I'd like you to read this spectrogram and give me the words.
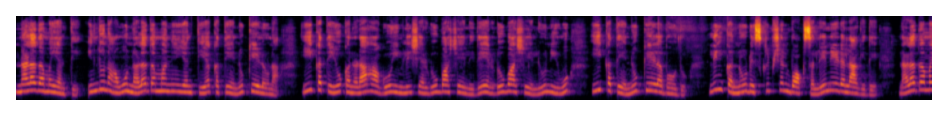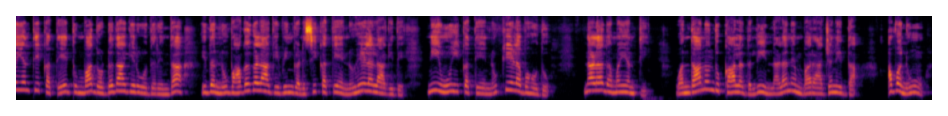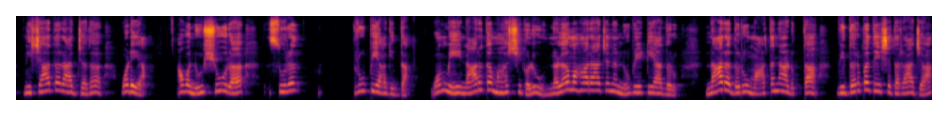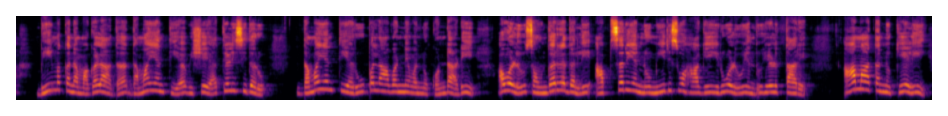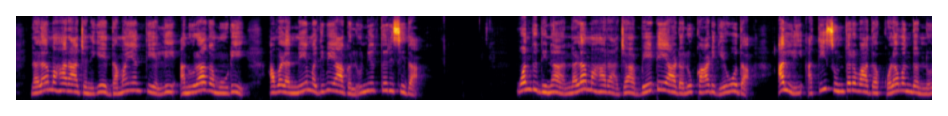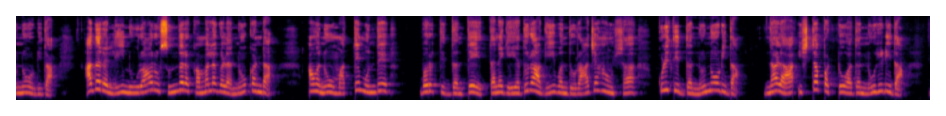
ನಳದಮಯಂತಿ. ಇಂದು ನಾವು ನಳದಮಯಂತಿಯ ಕಥೆಯನ್ನು ಕೇಳೋಣ. ಈ ಕಥೆಯು ಕನ್ನಡ ಹಾಗೂ ಇಂಗ್ಲಿಷ್ ಎರಡೂ ಭಾಷೆಯಲ್ಲಿದೆ. ಎರಡೂ ಭಾಷೆಯಲ್ಲೂ ನೀವು ಈ ಕಥೆಯನ್ನು ಕೇಳಬಹುದು. ಲಿಂಕನ್ನು ಡಿಸ್ಕ್ರಿಪ್ಷನ್ ಬಾಕ್ಸಲ್ಲಿ ನೀಡಲಾಗಿದೆ. ನಳದಮಯಂತಿ ಕಥೆ ತುಂಬ ದೊಡ್ಡದಾಗಿರುವುದರಿಂದ ಇದನ್ನು ಭಾಗಗಳಾಗಿ ವಿಂಗಡಿಸಿ ಕಥೆಯನ್ನು ಹೇಳಲಾಗಿದೆ. ನೀವು ಈ ಕಥೆಯನ್ನು ಕೇಳಬಹುದು. ನಳದಮಯಂತಿ. ಒಂದಾನೊಂದು ಕಾಲದಲ್ಲಿ ನಳನೆಂಬ ರಾಜನಿದ್ದ. ಅವನು ನಿಷಾದ ರಾಜ್ಯದ ಒಡೆಯ. ಅವನು ಶೂರ ಸುರ ರೂಪಿಯಾಗಿದ್ದ ಒಮ್ಮೆ ನಾರದ ಮಹರ್ಷಿಗಳು ನಳ ಮಹಾರಾಜನನ್ನು ಭೇಟಿಯಾದರು. ನಾರದರು ಮಾತನಾಡುತ್ತಾ, ವಿದರ್ಭ ದೇಶದ ರಾಜ ಭೀಮಕನ ಮಗಳಾದ ದಮಯಂತಿಯ ವಿಷಯ ತಿಳಿಸಿದರು. ದಮಯಂತಿಯ ರೂಪಲಾವಣ್ಯವನ್ನು ಕೊಂಡಾಡಿ, ಅವಳು ಸೌಂದರ್ಯದಲ್ಲಿ ಅಪ್ಸರಿಯನ್ನು ಮೀರಿಸುವ ಹಾಗೆ ಇರುವಳು ಎಂದು ಹೇಳುತ್ತಾರೆ. ಆ ಮಾತನ್ನು ಕೇಳಿ ನಳ ಮಹಾರಾಜನಿಗೆ ದಮಯಂತಿಯಲ್ಲಿ ಅನುರಾಗ ಮೂಡಿ ಅವಳನ್ನೇ ಮದುವೆಯಾಗಲು ನಿರ್ಧರಿಸಿದ. ಒಂದು ದಿನ ನಳ ಮಹಾರಾಜ ಬೇಟೆಯಾಡಲು ಕಾಡಿಗೆ ಹೋದ. ಅಲ್ಲಿ ಅತಿ ಸುಂದರವಾದ ಕೊಳವೊಂದನ್ನು ನೋಡಿದ. ಅದರಲ್ಲಿ ನೂರಾರು ಸುಂದರ ಕಮಲಗಳನ್ನು ಕಂಡ. ಅವನು ಮತ್ತೆ ಮುಂದೆ ಬರುತ್ತಿದ್ದಂತೆ ತನಗೆ ಎದುರಾಗಿ ಒಂದು ರಾಜಹಂಶ ಕುಳಿತಿದ್ದನ್ನು ನೋಡಿದ. ನಳ ಇಷ್ಟಪಟ್ಟು ಅದನ್ನು ಹಿಡಿದ.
